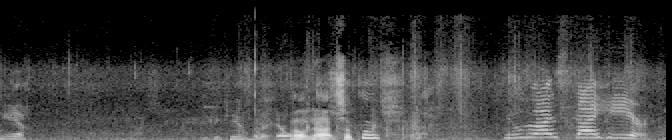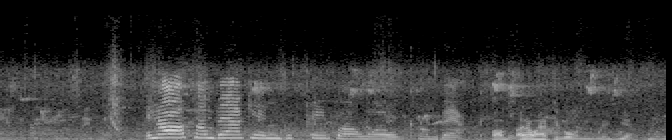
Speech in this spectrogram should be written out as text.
Yeah. You be careful. little bit of Oh, not so close. You guys stay here. And I'll come back and the people will come back. Um, I don't have to go anywhere yet. I'm gonna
